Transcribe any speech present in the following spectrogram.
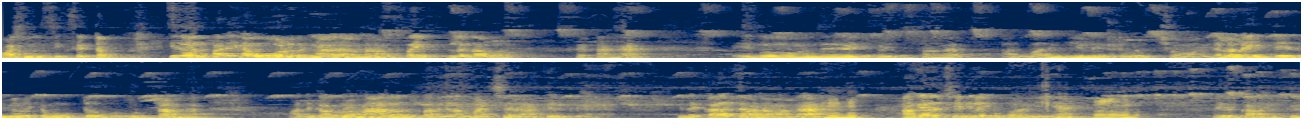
வாஷிங் மிஷின் செட்டப் இது வந்து பாத்தீங்கன்னா ஓடு விடனால நம்ம பைப்பில் தான் வரும். கேட்டாங்க. இதுவும் வந்து ரெடி பண்ணி கொடுத்தாங்க. அது மாதிரி இங்கேயும் லைட்டு வச்சோம். இதெல்லாம் லைட்டு எதுவுமே வைக்காம விட்டு விட்டாங்க. அதுக்கப்புறமா மேலே வந்து பாருங்க நம்ம அடிச்ச ரேக் இருக்கு. இதை கழுத்த வேணாமாங்க. அங்க ஏதாவது செடி வைக்க போறோம் நீங்க? வேணாம் வேணாம். இருக்கா அதுக்கு?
